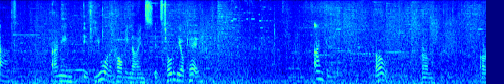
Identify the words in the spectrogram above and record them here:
uh, I mean, if you want to call me Nines, it's totally okay. I'm good. Oh, um, all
